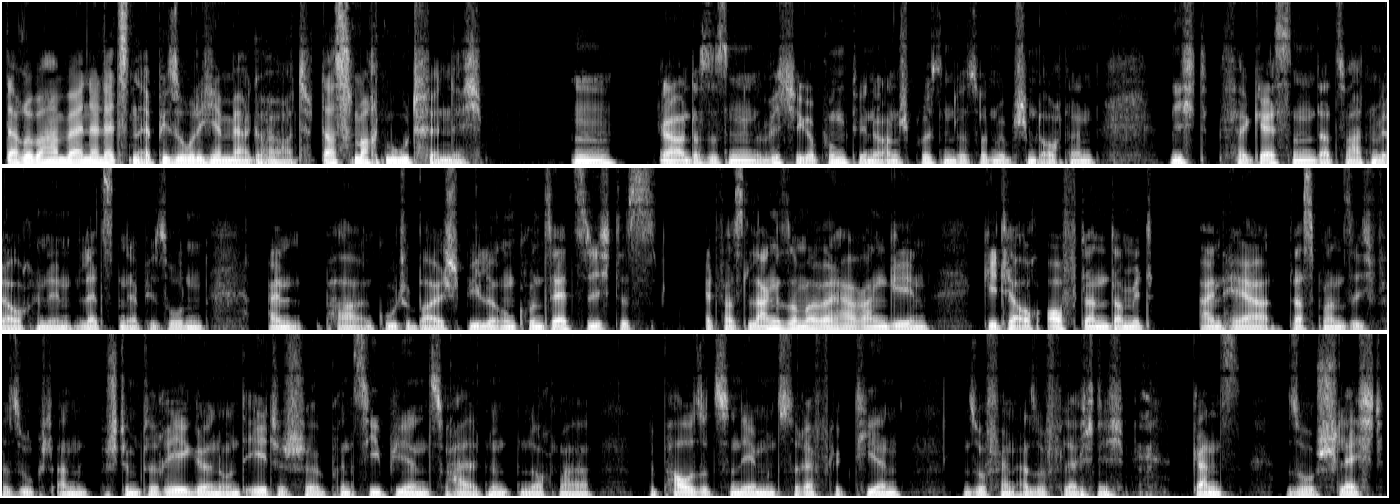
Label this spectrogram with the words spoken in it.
Darüber haben wir in der letzten Episode hier mehr gehört. Das macht Mut, finde ich. Mhm. Ja, und das ist ein wichtiger Punkt, den du ansprichst, und das sollten wir bestimmt auch dann nicht vergessen. Dazu hatten wir auch in den letzten Episoden ein paar gute Beispiele. Und grundsätzlich das etwas langsamere Herangehen geht ja auch oft dann damit einher, dass man sich versucht, an bestimmte Regeln und ethische Prinzipien zu halten und nochmal eine Pause zu nehmen und zu reflektieren. Insofern also vielleicht Richtig. nicht ganz so schlecht.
